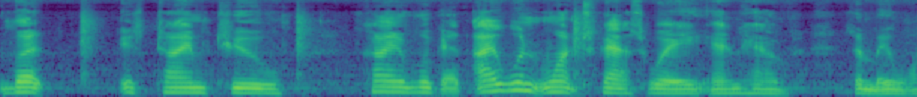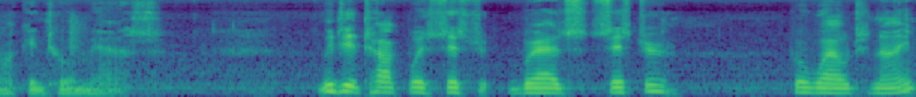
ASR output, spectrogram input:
but it's time to kind of look at. I wouldn't want to pass away and have somebody walk into a mess. We did talk with sister Brad's sister for a while tonight.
